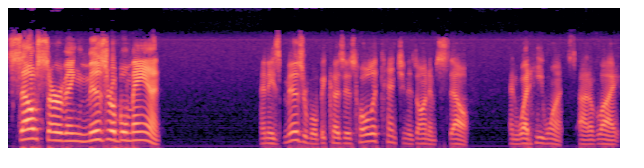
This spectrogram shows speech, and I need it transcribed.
self serving, miserable man. And he's miserable because his whole attention is on himself and what he wants out of life.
